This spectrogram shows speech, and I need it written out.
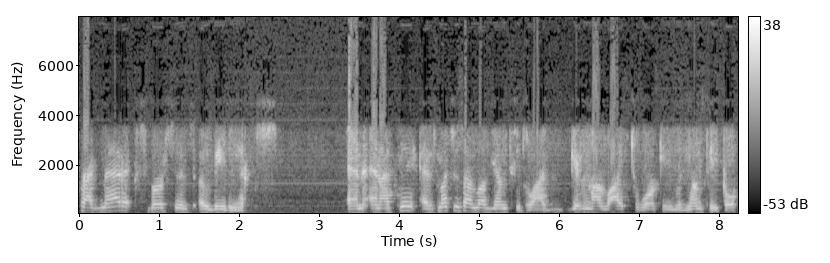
pragmatics versus obedience. And, and I think as much as I love young people, I've given my life to working with young people,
